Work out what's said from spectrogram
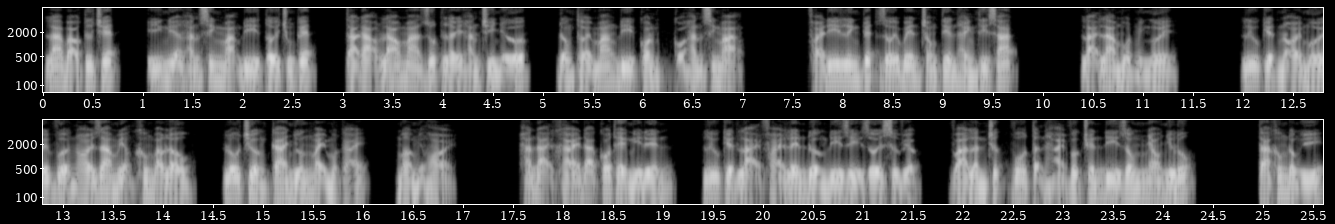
La Bảo Tư chết, ý nghĩa hắn sinh mạng đi tới chung kết, tà đạo Lao Ma rút lấy hắn trí nhớ, đồng thời mang đi còn có hắn sinh mạng. Phải đi linh tuyết giới bên trong tiến hành thi sát. Lại là một mình ngươi. Lưu Kiệt nói mới vừa nói ra miệng không bao lâu, lô trưởng ca nhướng mày một cái, mở miệng hỏi. Hắn đại khái đã có thể nghĩ đến, Lưu Kiệt lại phải lên đường đi dị giới sự việc, và lần trước vô tận hải vượt chuyến đi giống nhau như lúc. Ta không đồng ý,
